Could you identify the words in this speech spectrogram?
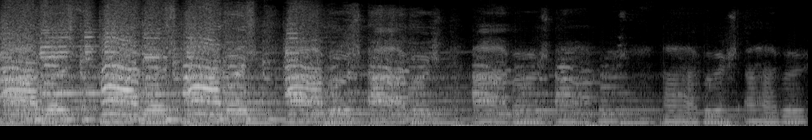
Aguş, aguş, aguş, aguş, aguş, aguş, aguş, aguş, aguş.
